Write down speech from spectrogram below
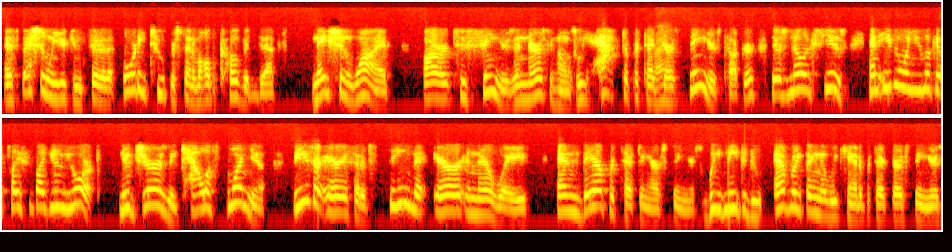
especially when you consider that 42% of all COVID deaths nationwide are to seniors in nursing homes. We have to protect right. our seniors, Tucker. There's no excuse. And even when you look at places like New York, New Jersey, California, these are areas that have seen the error in their ways and they're protecting our seniors. We need to do everything that we can to protect our seniors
